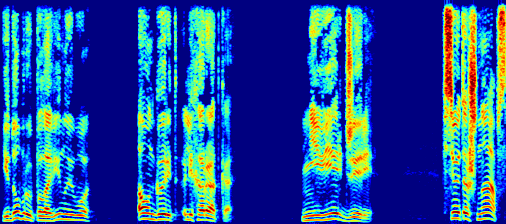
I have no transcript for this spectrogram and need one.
и добрую половину его. А он говорит, лихорадка. Не верь, Джерри. Все это шнапс.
